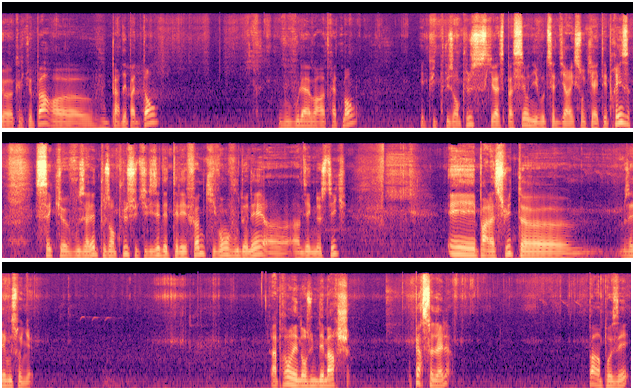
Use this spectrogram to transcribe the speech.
euh, quelque part, euh, vous ne perdez pas de temps, vous voulez avoir un traitement, et puis de plus en plus, ce qui va se passer au niveau de cette direction qui a été prise, c'est que vous allez de plus en plus utiliser des téléphones qui vont vous donner un, diagnostic. Et par la suite, euh, vous allez vous soigner. Après, on est dans une démarche personnelle, pas imposée,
